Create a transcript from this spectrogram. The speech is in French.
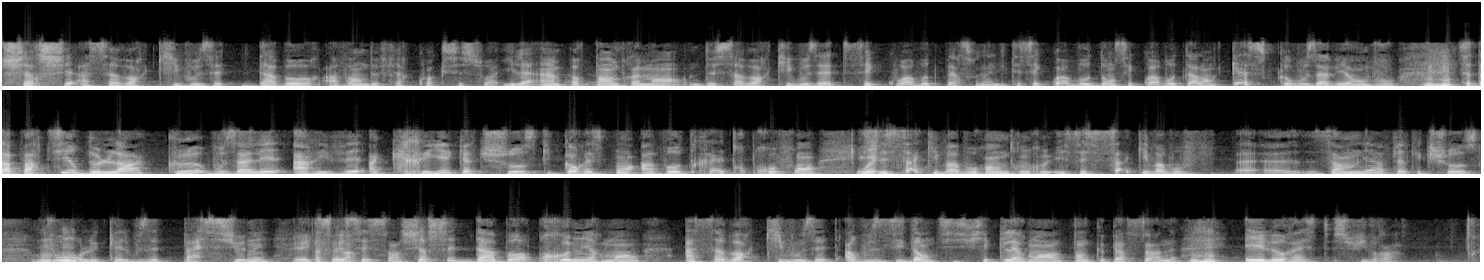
Cherchez à savoir qui vous êtes d'abord avant de faire quoi que ce soit. Il est important vraiment de savoir qui vous êtes, c'est quoi votre personnalité, c'est quoi vos dons, c'est quoi vos talents, qu'est-ce que vous avez en vous. Mhm. C'est à partir de là que vous allez arriver à créer quelque chose qui correspond à votre être profond. Et c'est ça qui va vous rendre heureux. Et c'est ça qui va vous euh, amener à faire quelque chose mhm. pour lequel vous êtes passionné. Parce que c'est ça. Cherchez d'abord, premièrement, à savoir qui vous êtes, à vous identifier clairement en tant que personne, mhm. et le reste suivra.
